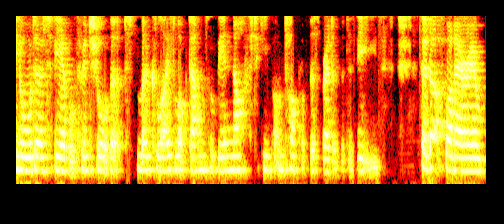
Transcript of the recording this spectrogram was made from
in order to be able to ensure that localized lockdowns would be enough to keep on top of the spread of the disease. So that's one area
